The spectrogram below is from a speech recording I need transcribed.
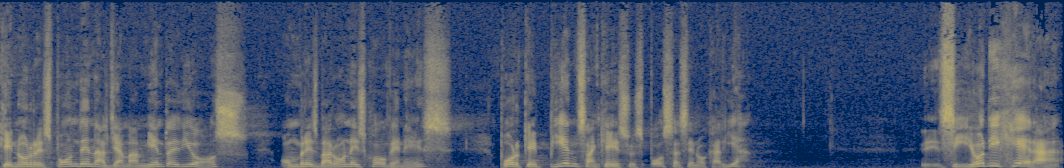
que no responden al llamamiento de Dios, hombres, varones jóvenes, porque piensan que su esposa se enojaría. Si yo dijera,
